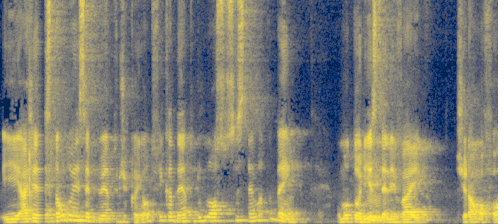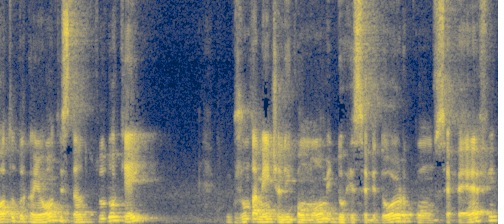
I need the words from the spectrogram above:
e a gestão do recebimento de canhoto fica dentro do nosso sistema também. O motorista, uhum. ele vai tirar uma foto do canhoto, estando tudo ok, juntamente ali com o nome do recebedor, com o CPF,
